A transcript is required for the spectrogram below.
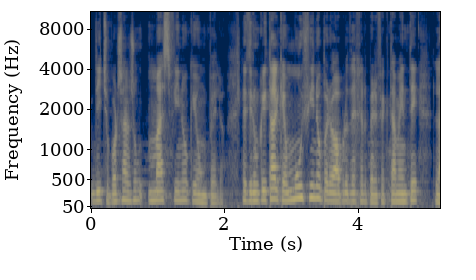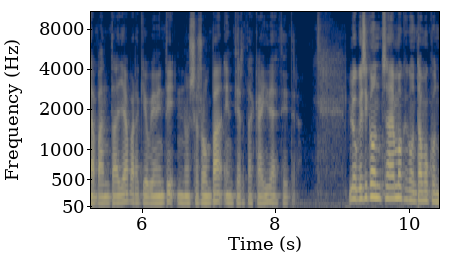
dicho por Samsung, más fino que un pelo. Es decir, un cristal que es muy fino, pero va a proteger perfectamente la pantalla para que obviamente no se rompa en ciertas caídas, etcétera. Lo que sí sabemos es que contamos con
